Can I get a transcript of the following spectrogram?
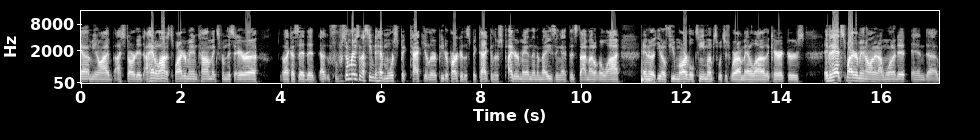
am. You know, I I started. I had a lot of Spider-Man comics from this era. Like I said, that uh, for some reason I seem to have more spectacular Peter Parker, the spectacular Spider-Man, than Amazing at this time. I don't know why. And uh, you know, a few Marvel team ups, which is where I met a lot of the characters. If it had Spider-Man on it, I wanted it, and uh,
